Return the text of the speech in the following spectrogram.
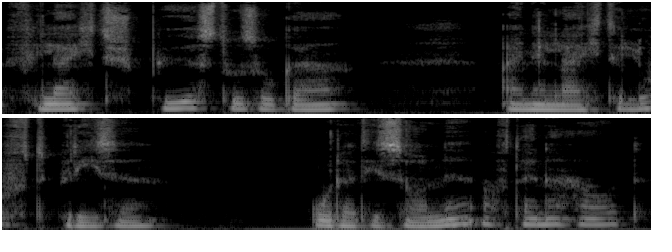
Vielleicht spürst du sogar eine leichte Luftbrise oder die Sonne auf deiner Haut.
